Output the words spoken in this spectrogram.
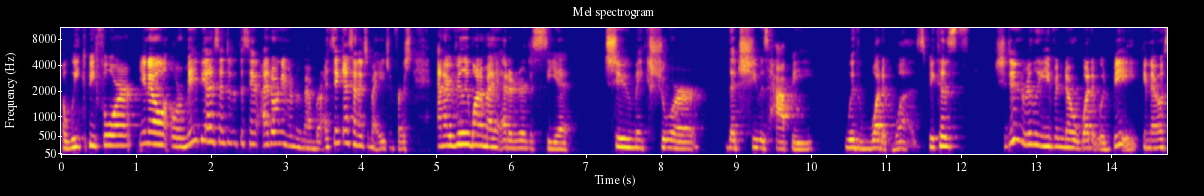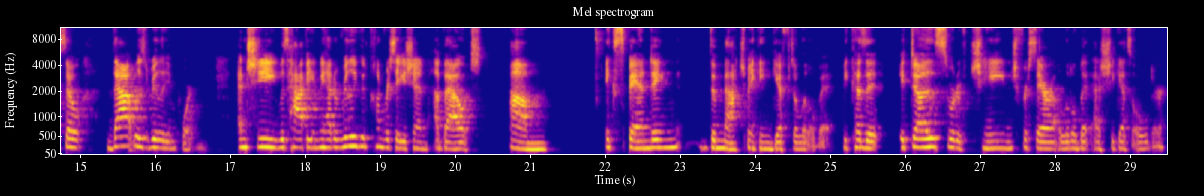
a week before, you know, or maybe I sent it at the same. I don't even remember. I think I sent it to my agent first, and I really wanted my editor to see it to make sure that she was happy with what it was because she didn't really even know what it would be, you know. So that was really important, and she was happy, and we had a really good conversation about um, expanding the matchmaking gift a little bit because it it does sort of change for Sarah a little bit as she gets older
